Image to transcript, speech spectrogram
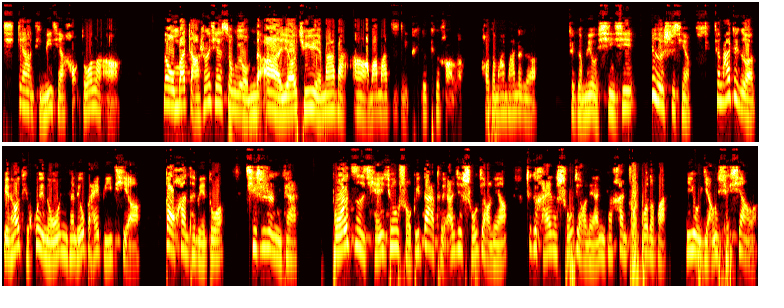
腺样体明显好多了啊。那我们把掌声先送给我们的二二幺君悦妈吧啊，妈妈自己推都推好了，好多妈妈那个这个没有信心，这个事情像他这个扁桃体会脓，你看流白鼻涕啊，盗汗特别多，其实是你看脖子、前胸、手臂、大腿，而且手脚凉，这个孩子手脚凉，你看汗出多的话，也有阳虚象了。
